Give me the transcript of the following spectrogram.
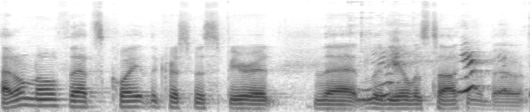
I don't know if that's quite the Christmas spirit that Lydia was talking about.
